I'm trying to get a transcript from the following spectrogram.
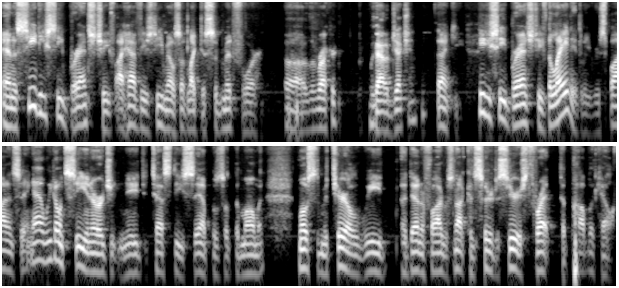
and a CDC branch chief. I have these emails I'd like to submit for uh, the record. Without objection? Thank you. CDC branch chief belatedly responded saying, ah, we don't see an urgent need to test these samples at the moment. Most of the material we identified was not considered a serious threat to public health.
